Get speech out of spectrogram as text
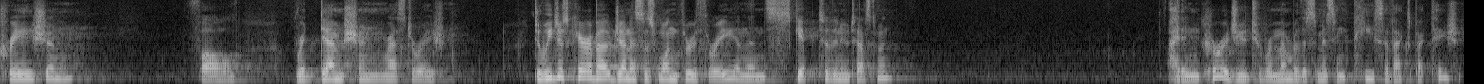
creation, fall, redemption, restoration. Do we just care about Genesis 1 through 3 and then skip to the New Testament? I'd encourage you to remember this missing piece of expectation.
